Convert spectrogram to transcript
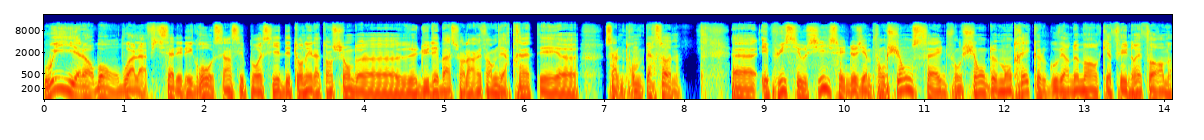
Oui, alors bon, on voit la ficelle, elle est grosse. Hein, c'est pour essayer de détourner l'attention de- de- du débat sur la réforme des retraites et euh, ça ne trompe personne. Euh, et puis c'est aussi, c'est une deuxième fonction, c'est une fonction de montrer que le gouvernement qui a fait une réforme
